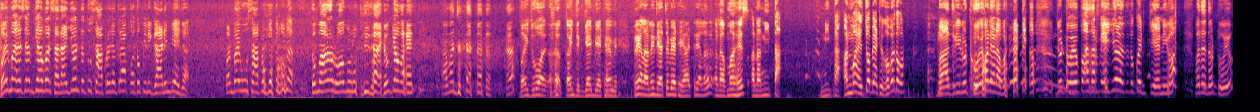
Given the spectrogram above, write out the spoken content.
ભાઈ, મહેશ એમ કે વરસાદ આવી ગયો ને તો તું સાપરે જતરા કો તો પેલી ગાડીમાં બે જા. પણ ભાઈ હું સાપરે જતો હોઉં ને, તો મારો રોમ રૂઠી જાય, એવું કેમ ભાઈ? આમાં ભાઈ જુઓ, કઈ જગ્યાએ બેઠા અમે. ટ્રેલરની નીચે બેઠે આ ટ્રેલર અને મહેશ અને નીતા. નીતા. અને મહેશ ચો બેઠ્યો ખબર તો બાજરીનો ઠોયો ને એના પર જો ઠોયો પાછળ પેઈ ગયો ને, તો કોઈ કે નહીં હો. બધા તો ઠોયો.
